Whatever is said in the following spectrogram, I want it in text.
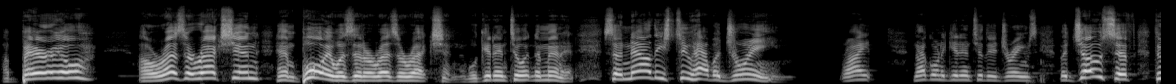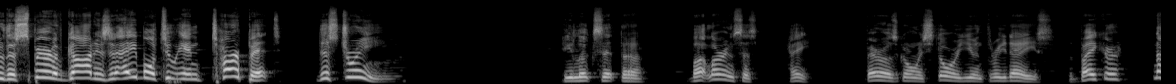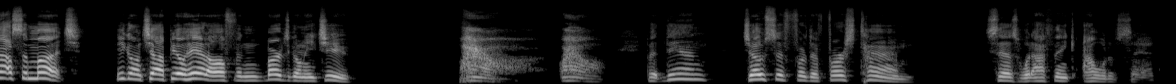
a burial, a resurrection, and boy, was it a resurrection. We'll get into it in a minute. So now these two have a dream, right? Not going to get into their dreams, but Joseph, through the Spirit of God, is able to interpret this dream. He looks at the butler and says, Hey, Pharaoh's going to restore you in three days. The baker, not so much. He's going to chop your head off and birds going to eat you. Wow, wow. But then Joseph, for the first time, says what I think I would have said.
